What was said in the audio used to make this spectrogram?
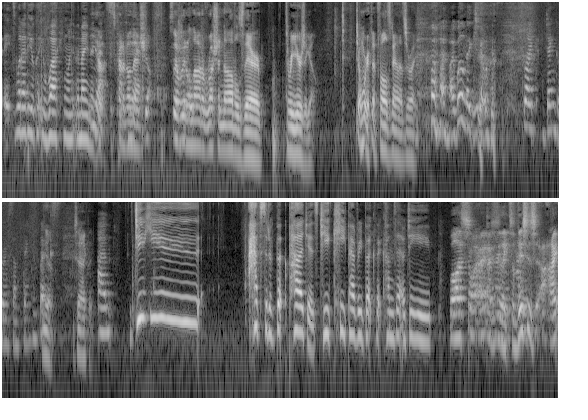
It's whatever you're you're working on at the moment. Yeah, that's- it's kind of that's on that here. shelf. So there have been a lot of Russian novels there three years ago. Don't worry if it falls down. That's all right. I will make sure. it's like Jenga or something with books. Yeah, exactly. Um, do you have sort of book purges? Do you keep every book that comes in, or do you? Well, so I, I see, like so. This is I,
